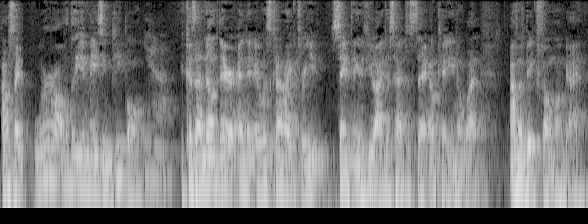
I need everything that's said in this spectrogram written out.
I was like, where are all the amazing people? Yeah. Because I know there, and it was kind of like for you, same thing as you. I just had to say, okay, you know what? I'm a big FOMO guy.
